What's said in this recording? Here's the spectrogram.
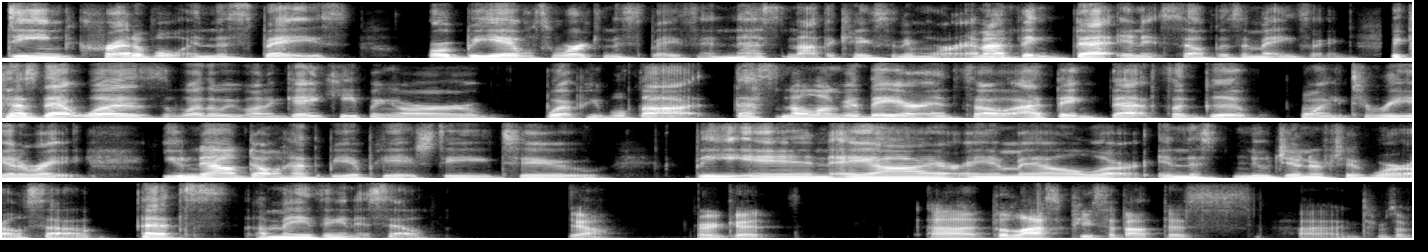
deemed credible in this space or be able to work in this space. And that's not the case anymore. And I think that in itself is amazing because that was whether we want to gatekeeping or what people thought, that's no longer there. And so I think that's a good point to reiterate. You now don't have to be a PhD to be in AI or AML or in this new generative world. So that's amazing in itself. Yeah, very good. Uh, the last piece about this, uh, in terms of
